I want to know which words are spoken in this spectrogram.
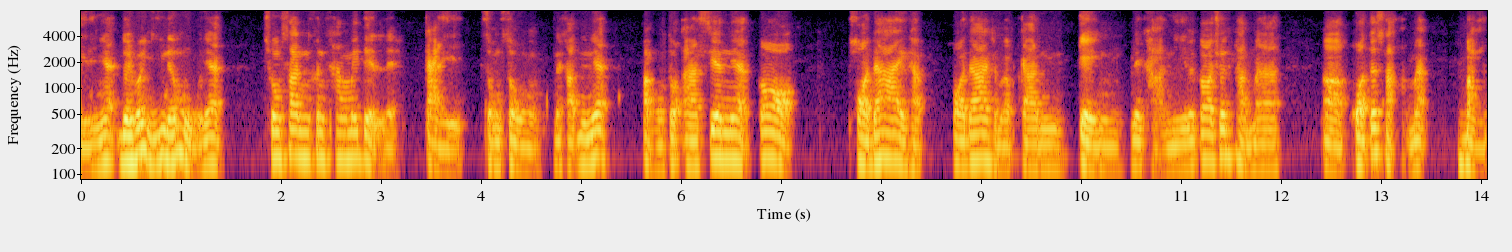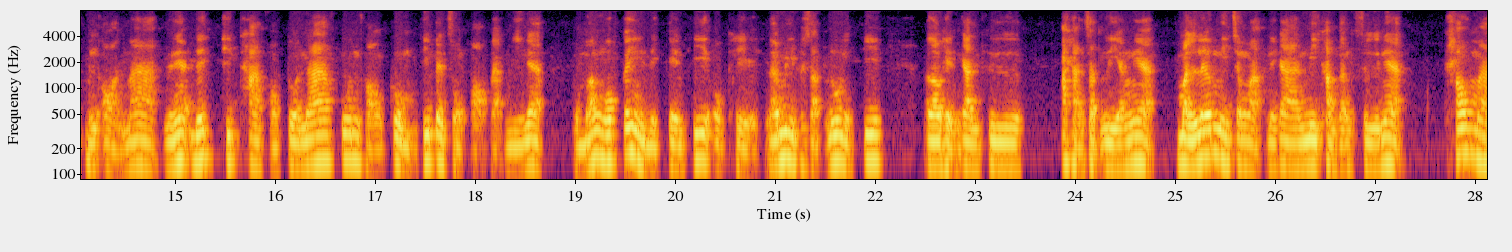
อย่างเงี้ย โดยเฉพาะอย่างยิ่งเนื้อหมูเนี่ยช่วงสั้นค่อนข้างไม่เด่นเลย ไก่ทรงๆนะครับในเนี้ยฝั่งของตัวอาเซียนเนี่ยก็พอได้ครับ พอได้สำหรับการเก่งในขานี้แล้วก็ช่วงที่ผ่านมาอ่อควอเตอร์สามอะบาทมันอ่อนมากในเนี้ยด้วยทิศทางของตัวหน้าหุ้นของกลุ่มที่เป็นส่งออกแบบนี้เนี่ย ผมว่างบก็อยู่ในเกณฑ์ที่โอเค แล้วมีบริษัทลูกอย่างที่ เราเห็นกันคืออาหารสัตว์เลี้ยงเนี่ยมันเริ่มมีจังหวะในการมีคำสั่งซื้อเนี่ยเข้ามา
